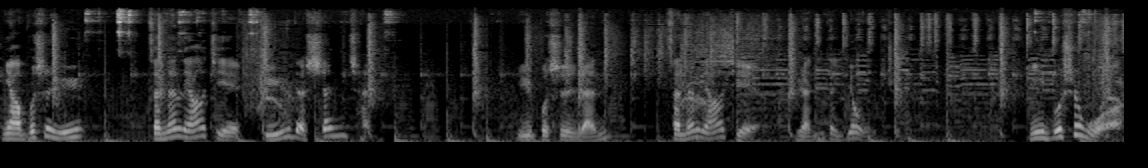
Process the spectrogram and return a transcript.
鸟不是鱼，怎能了解鱼的深沉？鱼不是人，怎能了解人的幼稚？你不是我，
